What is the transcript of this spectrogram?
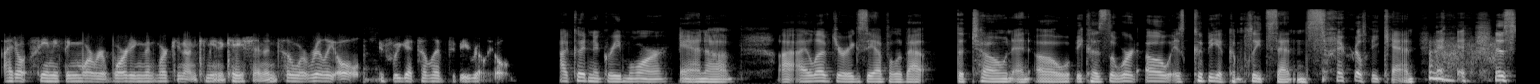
I don't see anything more rewarding than working on communication until we're really old, if we get to live to be really old. I couldn't agree more. And uh, I loved your example about the tone and O because the word O is could be a complete sentence. I really can. It's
